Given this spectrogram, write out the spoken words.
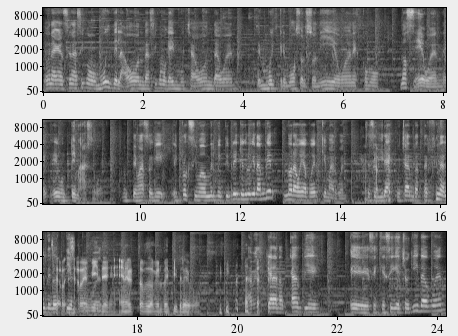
Es una canción así como muy de la onda, así como que hay mucha onda, weón. Es muy cremoso el sonido, weón. Es como, no sé, weón. Es, es un temazo, weón. Un temazo que el próximo 2023 yo creo que también no la voy a poder quemar, weón. Se seguirá escuchando hasta el final de los Se, tiempos. se repite en el top 2023, weón. weón. A ver que ahora nos cambie. eh, si es que sigue Choquita, weón.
